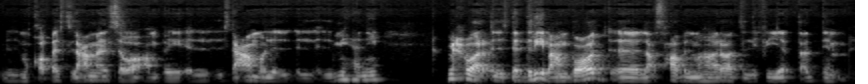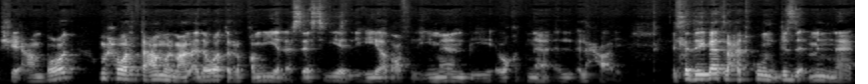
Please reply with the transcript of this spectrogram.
بمقابلة العمل سواء بالتعامل المهني محور التدريب عن بعد آه، لأصحاب المهارات اللي فيها تقدم شيء عن بعد. محور التعامل مع الأدوات الرقمية الأساسية اللي هي اضعف الإيمان بوقتنا الحالي. التدريبات راح تكون جزء منها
